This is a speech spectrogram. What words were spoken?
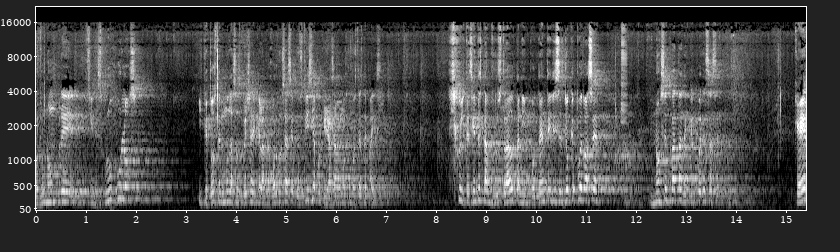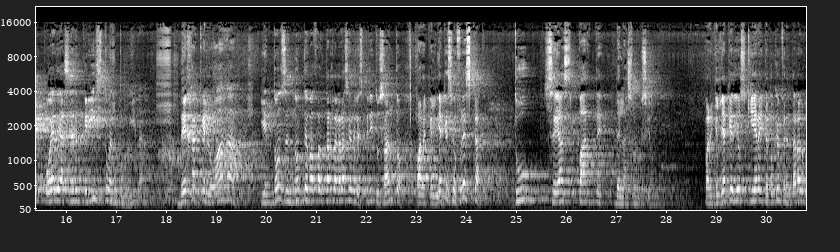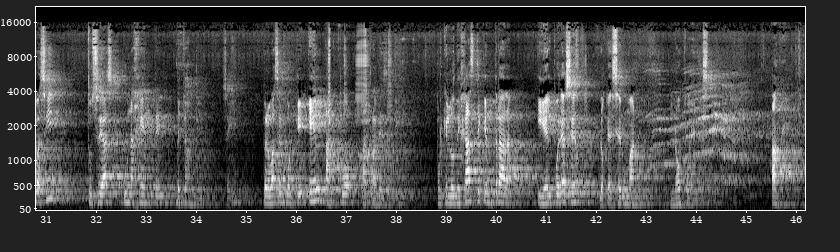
por un hombre sin escrúpulos y que todos tenemos la sospecha de que a lo mejor no se hace justicia porque ya sabemos cómo está este país? Híjole, te sientes tan frustrado, tan impotente y dices, ¿yo qué puedo hacer? No se trata de qué puedes hacer tú. ¿Qué puede hacer Cristo en tu vida? Deja que lo haga. Y entonces no te va a faltar la gracia del Espíritu Santo para que el día que se ofrezca, tú seas parte de la solución. Para que el día que Dios quiera y te toque enfrentar algo así, tú seas un agente de cambio. ¿sí? Pero va a ser porque Él actuó a través de ti. Porque lo dejaste que entrara y Él puede hacer lo que el ser humano no puede hacer. Amén.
